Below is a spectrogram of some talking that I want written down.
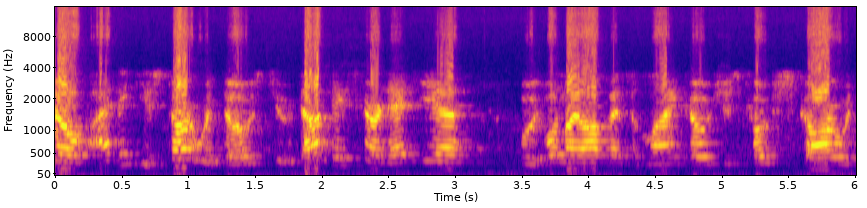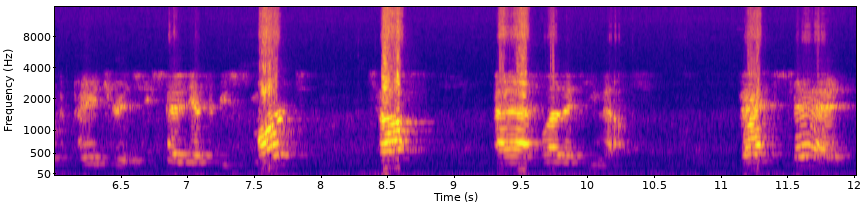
So I think you start with those two. Dante Scarnecchia who was one of my offensive line coaches, Coach Scar with the Patriots. He said you have to be smart, tough, and athletic enough. That said,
